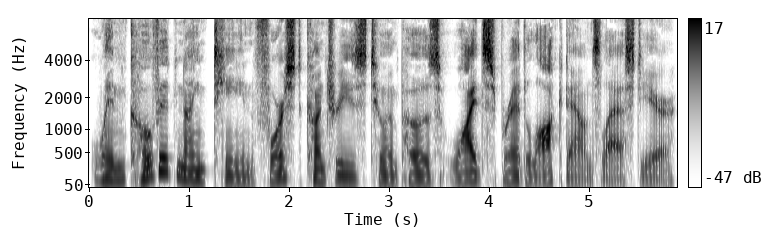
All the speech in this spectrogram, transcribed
When COVID 19 forced countries to impose widespread lockdowns last year,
